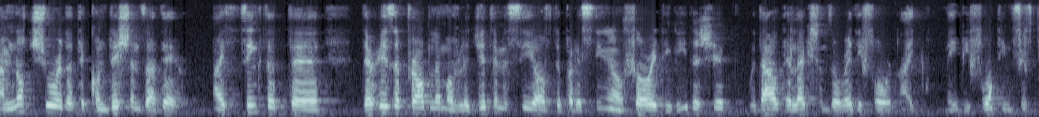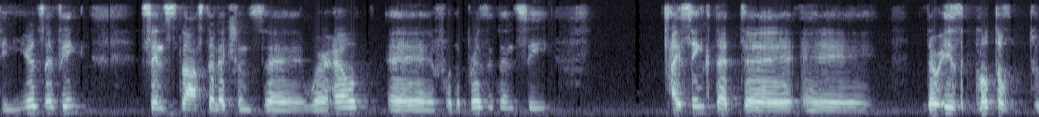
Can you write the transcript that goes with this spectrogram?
am not sure that the conditions are there. I think that uh, there is a problem of legitimacy of the Palestinian Authority leadership without elections already for like maybe 14, 15 years, I think, since last elections uh, were held uh, for the presidency. I think that uh, uh, there is a lot of to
